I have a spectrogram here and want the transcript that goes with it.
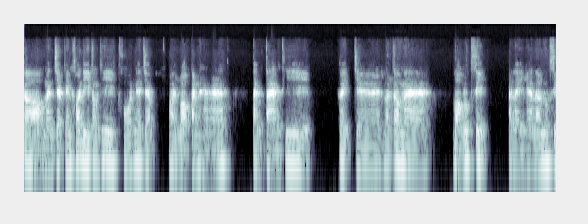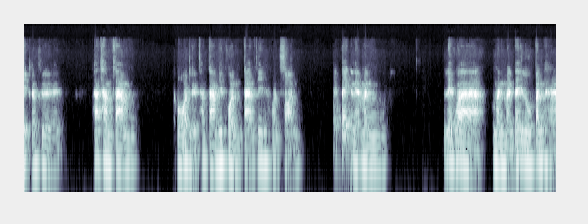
ก็มันจะเป็นข้อดีตรงที่โค้ดเนี่ยจะคอยบอกปัญหา ต่างๆที่เคยเจอ แล้วก็มาบอกลูกศิษย์อะไรเงี้ย แล้วลูกศิษย์ก็คือ ถ้าทำตามโค้ดหรือทำตามพี่พลตามที่พี่พลสอน เป๊ะๆเนี่ยมันเรียกว่ามันเหมือนได้รู้ปัญหา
